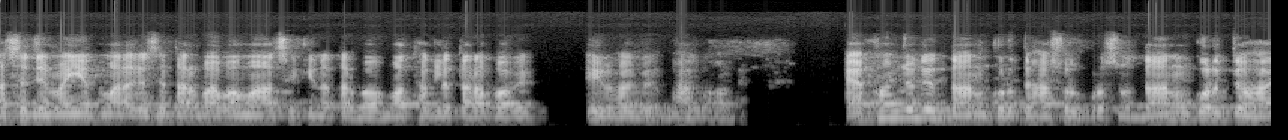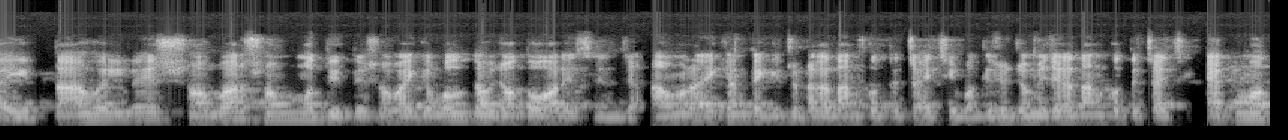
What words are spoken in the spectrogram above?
আচ্ছা যে মাইয়াত মারা গেছে তার বাবা মা আছে কিনা তার বাবা মা থাকলে তারা পাবে। এইভাবে ভাগ হবে। এখন যদি দান করতে হয়, আসল প্রশ্ন দান করতে হয় তাহলে সবার সম্মতিতে সবাইকে বলতে হবে যত আরেছেন যে আমরা এখান থেকে কিছু টাকা দান করতে চাইছি বা কিছু জমি জায়গা দান করতে চাইছি একমত?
